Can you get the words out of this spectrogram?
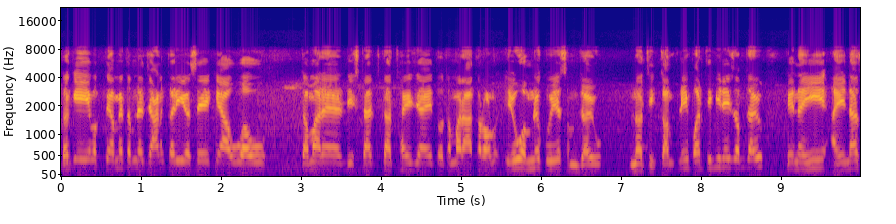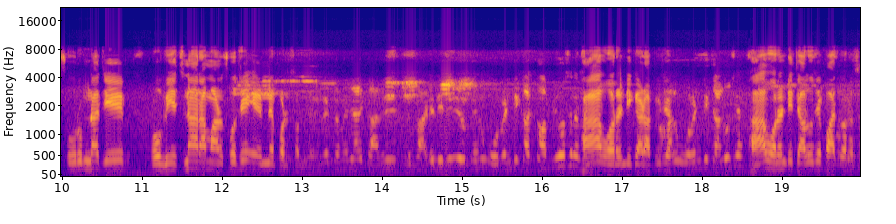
તો કે એ વખતે અમે તમને જાણ કરી હશે કે આવું આવું તમારે ડિસ્ચાર્જ થઈ જાય તો તમારે આ કરવાનું. એવું અમને કોઈએ સમજાયું નથી. કંપની પરથી બી નહીં સમજાયું કે નહીં અહીંના શોરૂમના જે વેચનારા માણસો છે એમને પણ સમજાયું. એટલે તમે જ્યારે ગાડી ગાડી લીધી હતી એનું વોરંટી કાર્ડ તો આપ્યું હશે ને? હા વોરંટી કાર્ડ આપ્યું છે. ચાલુ વોરંટી ચાલુ છે? હા વોરંટી ચાલુ છે પાંચ વર્ષ.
